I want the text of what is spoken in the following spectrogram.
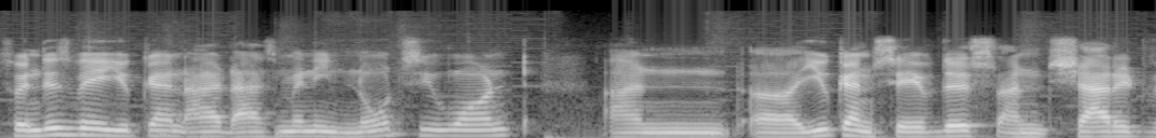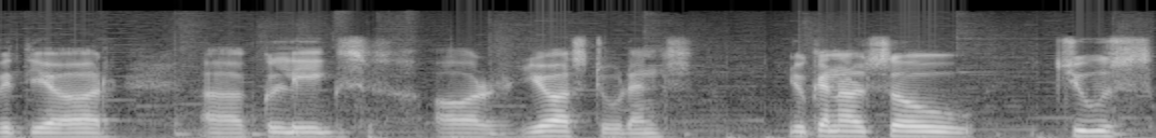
So in this way you can add as many notes you want and uh, you can save this and share it with your uh, colleagues or your students. You can also choose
